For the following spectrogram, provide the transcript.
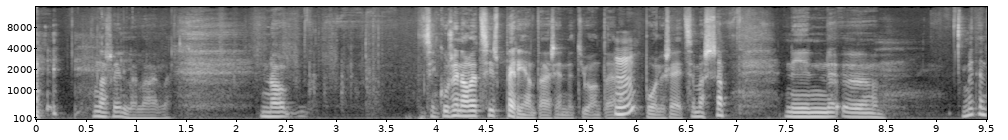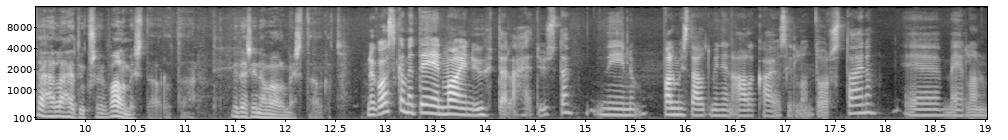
no sillä lailla. No, kun sinä olet siis perjantaisin nyt juontajana mm. puoli seitsemässä, niin ö, miten tähän lähetykseen valmistaudutaan? Miten sinä valmistaudut? No koska mä teen vain yhtä lähetystä, niin valmistautuminen alkaa jo silloin torstaina. Meillä on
